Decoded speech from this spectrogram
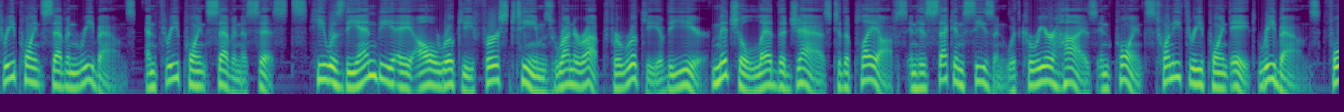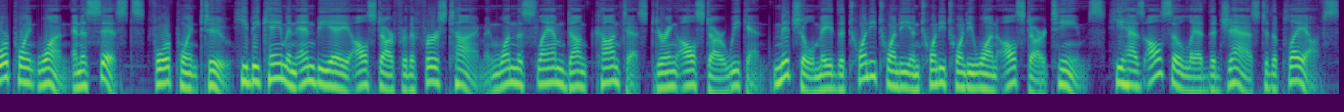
3.7 rebounds, and 3.7 assists. He was the NBA All-Rookie First Team's runner-up for Rookie of the Year. Mitchell led the Jazz to the playoffs in his second season with career highs in points 23.8, rebounds 4.1, and assists 4.2. He became an NBA All-Star for the first time and won the Slam Dunk contest during All-Star Weekend. Mitchell made the 2020 and 2021 All-Star teams. He has also led the Jazz to the playoffs,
